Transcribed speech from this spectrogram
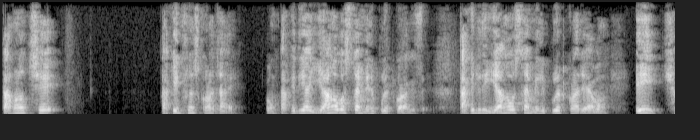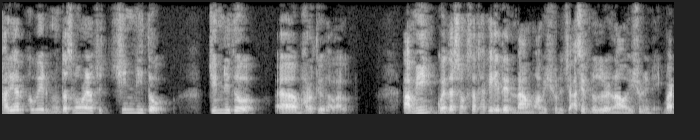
তার মানে হচ্ছে তাকে ইনফ্লুয়েন্স করা যায় এবং তাকে দিয়ে ইয়াং অবস্থায় ম্যানিপুলেট করা গেছে। তাকে যদি ইয়াং অবস্থায় ম্যানিপুলেট করা যায় এবং এই শাহরিয়ার কবির, মুন্তাসির মোহাম্মদ হচ্ছে চিহ্নিত চিহ্নিত ভারতীয় দালাল। আমি গোয়েন্দা সংস্থা থাকে, এদের নাম আমি শুনেছি। আসিফ নজরুলের নাম আমি শুনিনি বাট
